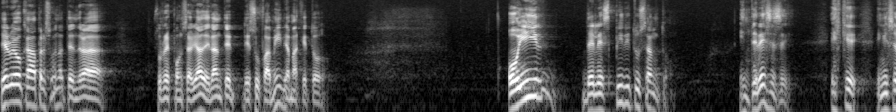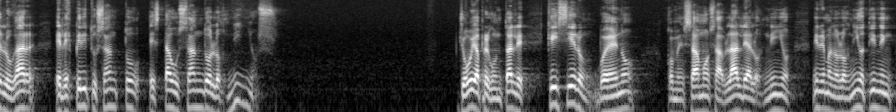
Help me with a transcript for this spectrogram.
Y luego cada persona tendrá su responsabilidad delante de su familia más que todo. Oír del Espíritu Santo. Interésese es que en ese lugar el Espíritu Santo está usando los niños. Yo voy a preguntarle, ¿qué hicieron? Bueno, comenzamos a hablarle a los niños. Miren, hermano, los niños tienen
